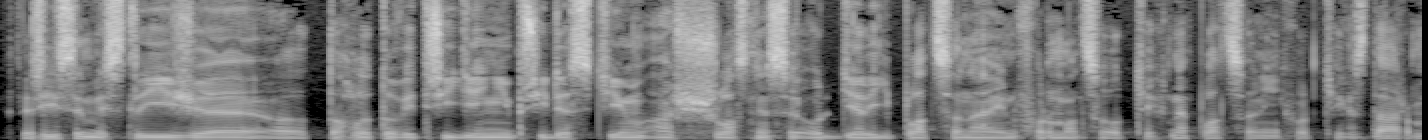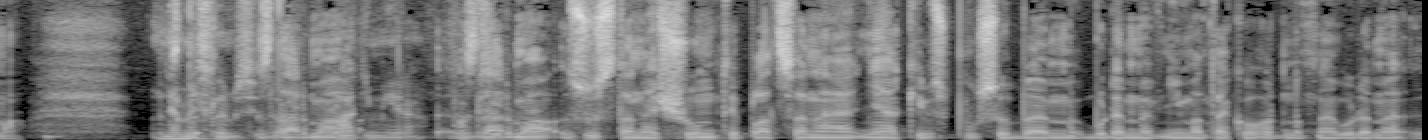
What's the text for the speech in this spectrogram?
kteří si myslí, že eh, tohleto vytřídění přijde s tím, až vlastně se oddělí placené informace od těch neplacených, od těch zdarma. Nemyslím si zdarma, to, Vladimíra. Zdarma zůstane šum, ty placené nějakým způsobem budeme vnímat jako hodnotné, budeme eh,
